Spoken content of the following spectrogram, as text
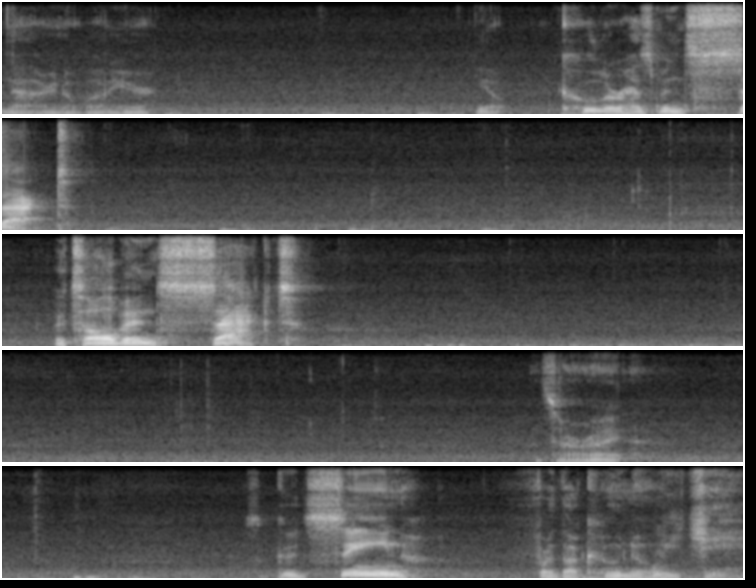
Nah, there ain't nobody here. Yep. Cooler has been sacked. It's all been sacked. That's all right. It's a good scene for the Kunoichi.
